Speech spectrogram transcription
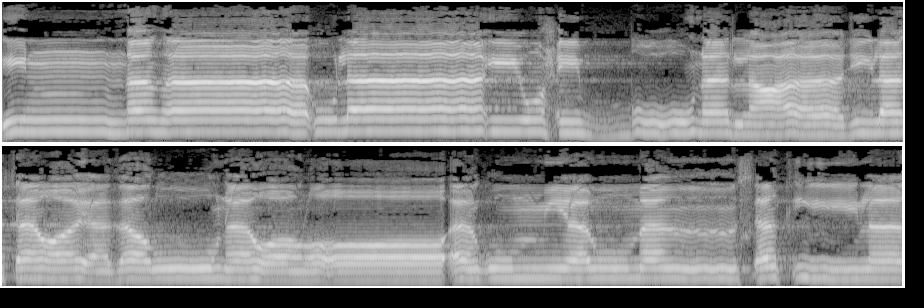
إن هؤلاء يحبون العاجلة ويذرون وراءهم يوما ثقيلا.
